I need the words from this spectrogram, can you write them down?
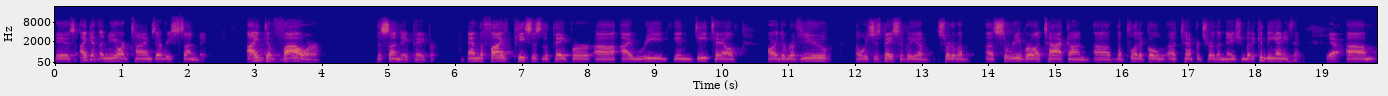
is i get the new york times every sunday i devour the sunday paper and the five pieces of the paper uh, i read in detail are the review uh, which is basically a sort of a a cerebral attack on uh, the political uh, temperature of the nation, but it can be anything. Yeah. Um,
